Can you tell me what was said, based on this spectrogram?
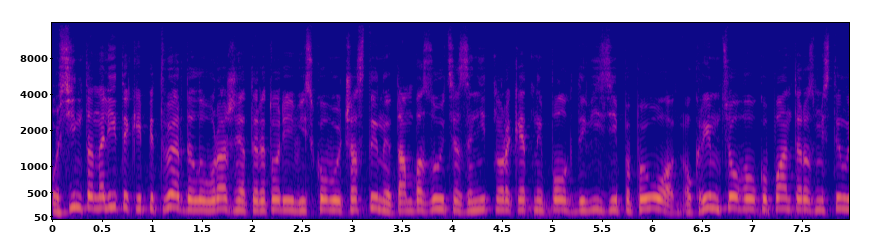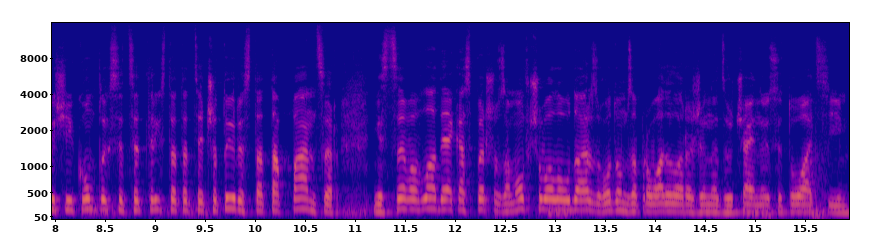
Осінт-аналітики підтвердили ураження території військової частини. Там базується зенітно-ракетний полк дивізії ППО. Окрім цього, окупанти розмістили ще й комплекси С-300 та С-400 та «Панцер». Місцева влада, яка спершу замовчувала удар, згодом запровадила режим надзвичайної ситуації.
